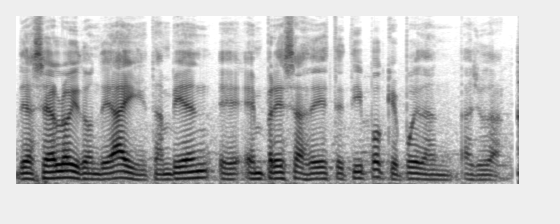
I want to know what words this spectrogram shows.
de hacerlo y donde hay también eh, empresas de este tipo que puedan ayudar.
